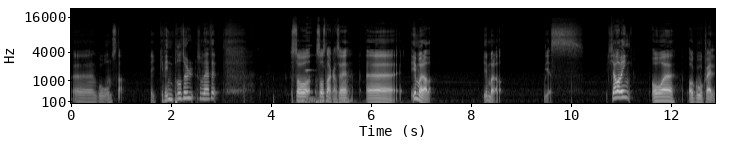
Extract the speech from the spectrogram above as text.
en god onsdag. Ikke finn på noe tull, som det heter. Så, så snakkes vi uh, i morgen, da. I morgen, da. Yes. Tjallaving og, og god kveld.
